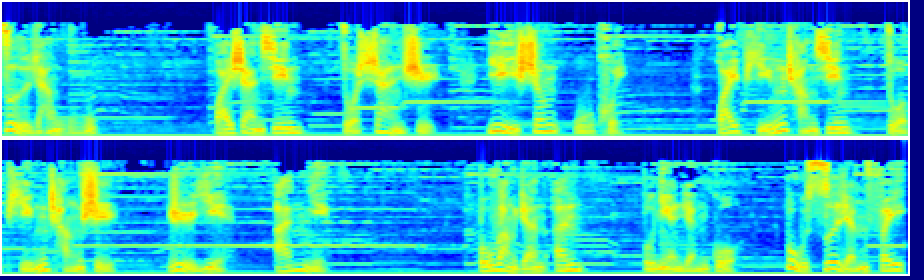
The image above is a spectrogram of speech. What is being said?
自然无。怀善心做善事，一生无愧；怀平常心做平常事，日夜安宁。不忘人恩，不念人过，不思人非。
